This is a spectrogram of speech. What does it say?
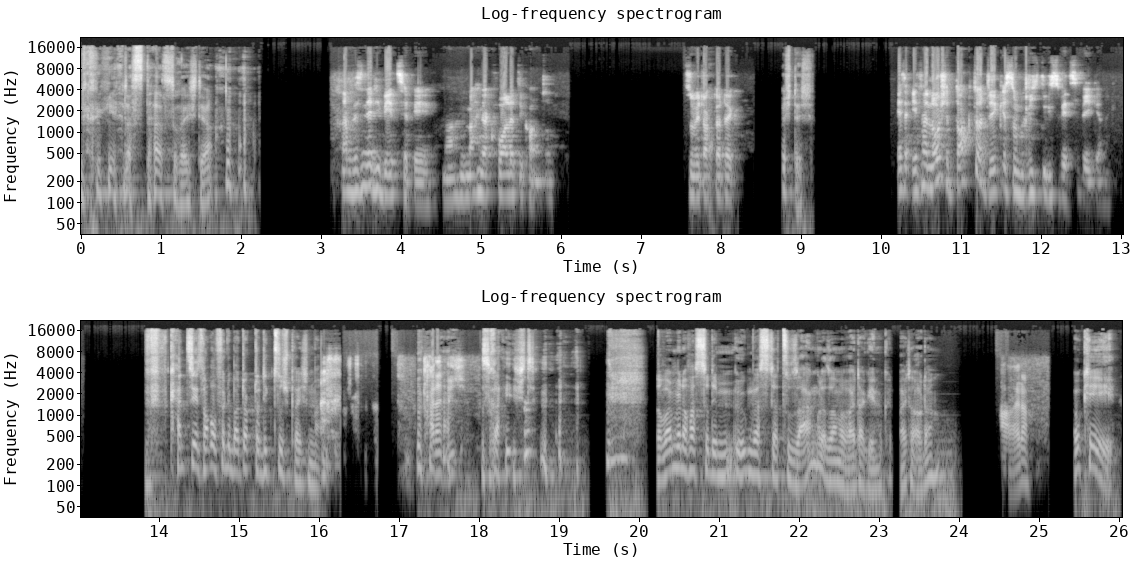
ja, das, da hast du recht, ja. Aber wir sind ja die WCW. Ne? Wir machen ja Quality-Content. So wie Dr. Dick. Richtig. Jetzt, jetzt mal Dr. Dick ist so ein richtiges WCW-Gimmick. Kannst du jetzt mal aufhören, über Dr. Dick zu sprechen, Mann? Kann er nicht. Das reicht. so, wollen wir noch was zu dem irgendwas dazu sagen oder sollen wir weitergehen? Wir können weiter, oder? Ah, weiter. Okay.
